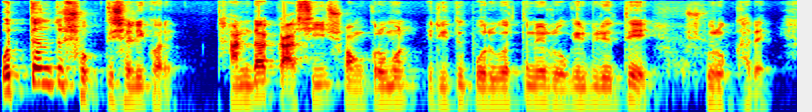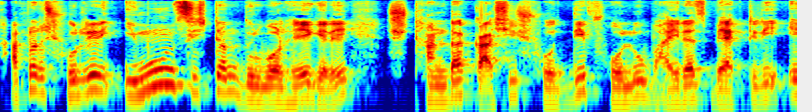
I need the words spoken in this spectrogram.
অত্যন্ত শক্তিশালী করে। ঠান্ডা, কাশি, সংক্রমণ, ঋতু পরিবর্তনের রোগের বিরুদ্ধে সুরক্ষা দেয়। আপনার শরীরের ইমিউন সিস্টেম দুর্বল হয়ে গেলে ঠান্ডা, কাশি, সর্দি, ফলু, ভাইরাস, ব্যাকটেরিয়া এ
